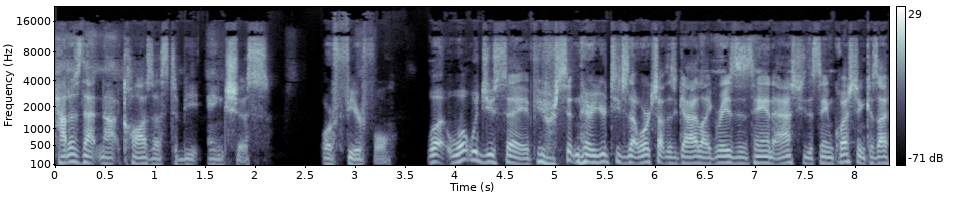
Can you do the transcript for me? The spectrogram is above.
how does that not cause us to be anxious or fearful? What what would you say if you were sitting there you're teaching that workshop this guy like raises his hand asks you the same question? Because i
